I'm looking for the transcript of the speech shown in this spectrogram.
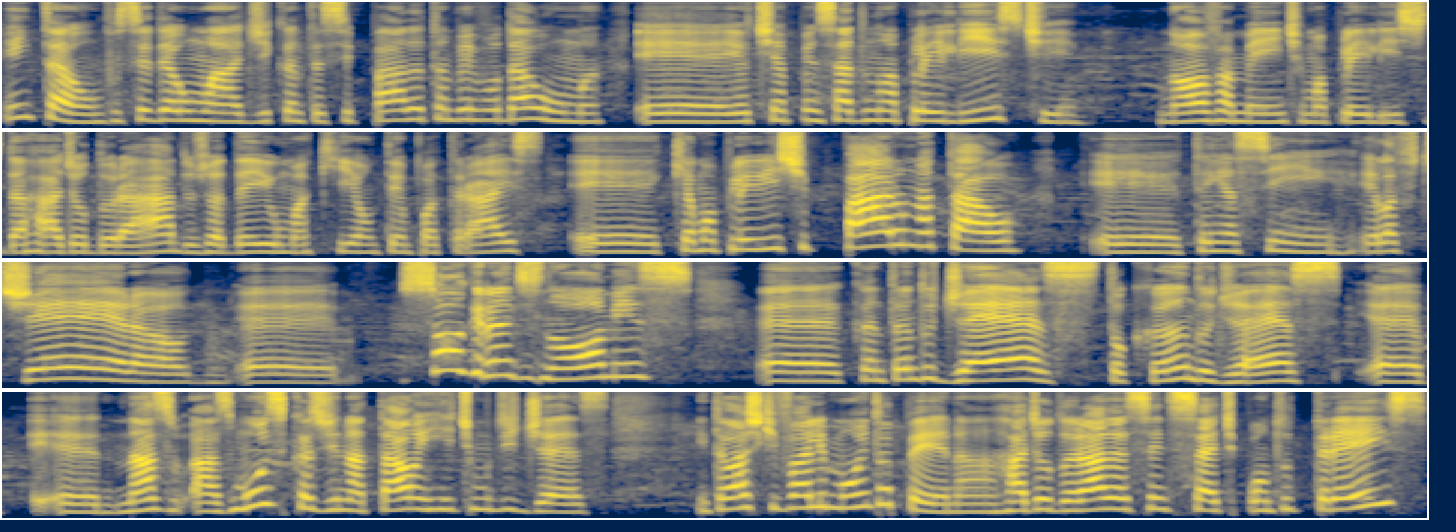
Então, você deu uma dica antecipada, também vou dar uma. É, eu tinha pensado numa playlist novamente uma playlist da Rádio Eldorado, já dei uma aqui há um tempo atrás, é, que é uma playlist para o Natal. É, tem assim, Ella Fitzgerald, é, só grandes nomes é, cantando jazz, tocando jazz, é, é, nas as músicas de Natal em ritmo de jazz. Então acho que vale muito a pena. Rádio Eldorado é 107.3.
